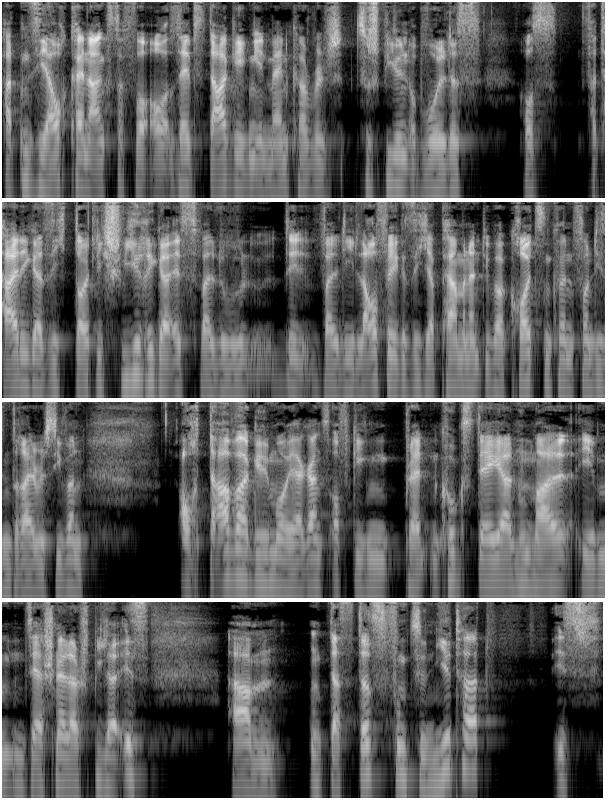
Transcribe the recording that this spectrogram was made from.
hatten sie ja auch keine Angst davor, selbst dagegen in Man-Coverage zu spielen, obwohl das aus Verteidigersicht deutlich schwieriger ist, weil du, die, weil die Laufwege sich ja permanent überkreuzen können von diesen drei Receivern auch da war Gilmore ja ganz oft gegen Brandon Cooks, der ja nun mal eben ein sehr schneller Spieler ist. Ähm, und dass das funktioniert hat, ist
